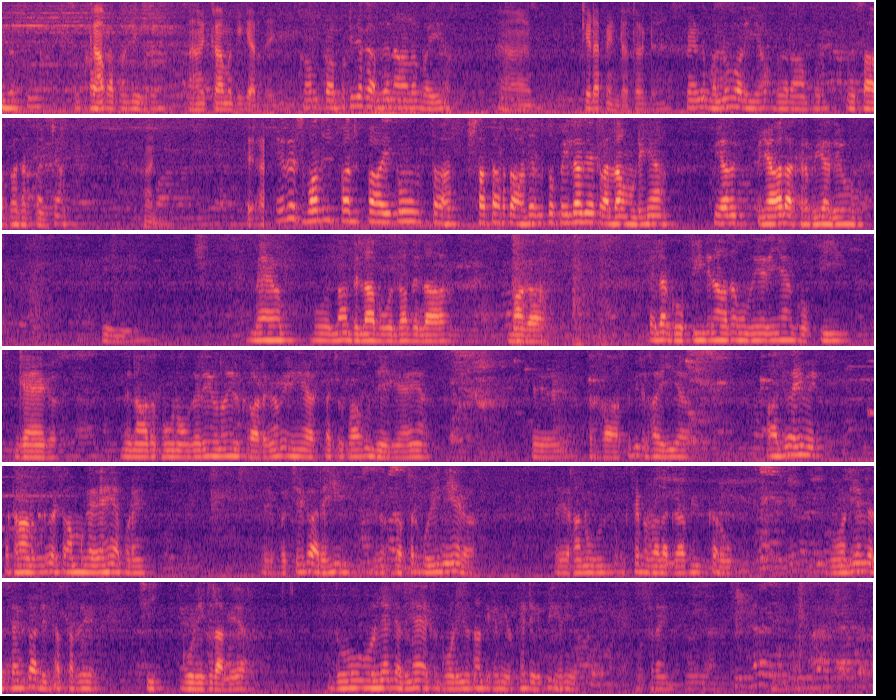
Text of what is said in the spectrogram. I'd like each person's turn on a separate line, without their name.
ਇੰਦਰ ਸਿੰਘ ਸੁੱਖਾ
ਕੰਮ-
property dealer
ਹਾਂ ਕੰਮ ਕੀ ਕਰਦੇ ਜੀ?
ਕੰਮ ਪ੍ਰਾਪਰਟੀ ਦਾ ਕਰਦੇ ਨਾਲ ਬਾਈ ਦਾ।
ਹਾਂ, ਕਿਹੜਾ ਪਿੰਡ ਆ ਤੁਹਾਡਾ?
ਪਿੰਡ ਮੱਲੂ ਵਾਲੀ ਆ ਬਦਰਾਮਪੁਰ ਮੈਂ ਸਾਬਕਾ ਸਰਪੰਚ ਆ।
ਹਾਂਜੀ। ਤੇ
ਇਹਦੇ ਸਬੰਧ ਵਿੱਚ ਪੰਜ ਪਾਈ ਤੋਂ 7 8 10 ਦਿਨ ਤੋਂ ਪਹਿਲਾਂ ਦੀਆਂ ਕਾਲਾਂ ਹੁੰਦੀਆਂ ਵੀ ਸਾਨੂੰ 50 ਲੱਖ ਰੁਪਇਆ ਦਿਓ। ਵੀ ਮੈਂ ਬੋਲਦਾ ਬਿੱਲਾ ਬੋਲਦਾ ਬਿੱਲਾ ਮੰਗਾ। ਪਹਿਲਾਂ ਗੋਪੀ ਦੇ ਨਾਂ ਤੋਂ ਆਉਂਦੀਆਂ ਰਹੀਆਂ ਗੋਪੀ ਗੈਂਗ। ਦੇ ਨਾਂ ਤੋਂ ਫੋਨ ਆਉਂਦੇ ਰਹੇ, ਉਹਨਾਂ ਦੀ ਰਿਕਾਰਡਿੰਗਾਂ ਵੀ ਅਸੀਂ ਐਸਐਚਓ ਸਾਹਿਬ ਨੂੰ ਦੇ ਕੇ ਆਏ ਆ ਤੇ ਦਰਖਾਸਤ ਵੀ ਲਿਖਾਈ ਆ। ਅੱਜ ਅਸੀਂ ਪਠਾਨਕੋਟ ਦੇ ਕੰਮ ਗਏ ਸੀ ਆਪਣੇ ਤੇ ਬੱਚੇ ਘਰ ਹੀ, ਦਫ਼ਤਰ ਕੋਈ ਨਹੀਂ ਹੈਗਾ ਤੇ ਸਾਨੂੰ ਉੱਥੇ ਪਤਾ ਲੱਗਾ ਵੀ ਘਰੋਂ ਗੁਆਂਢੀਆਂ ਨੇ ਦੱਸਿਆ ਕਿ ਤੁਹਾਡੇ ਦਫ਼ਤਰ ਦੇ ਸੀ ਗੋਲੀ ਚਲਾ ਗਏ ਆ। ਦੋ ਗੋਲੀਆਂ ਚੱਲੀਆਂ ਇੱਕ ਗੋਲੀ ਉਹਨਾਂ ਦੀ ਖਣੀ ਉੱਥੇ ਡਿੱਗ ਪਈ ਖਣੀ ਉਸ ਤਰ੍ਹਾਂ ਹੀ।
